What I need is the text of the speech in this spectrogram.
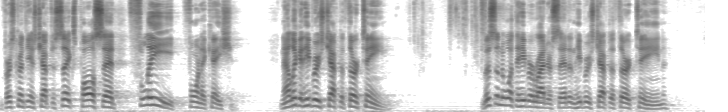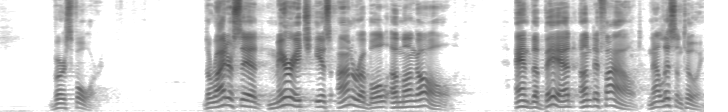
In 1 Corinthians chapter 6, Paul said, Flee fornication. Now look at Hebrews chapter 13. Listen to what the Hebrew writer said in Hebrews chapter 13, verse 4. The writer said, Marriage is honorable among all and the bed undefiled. Now listen to him.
